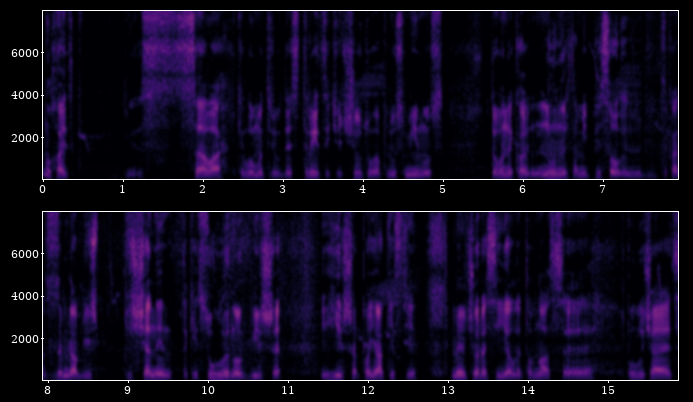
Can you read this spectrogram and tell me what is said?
ну, хай села кілометрів десь 30 від Чутова плюс-мінус. То вони ну у них там і пісок, така земля більш піщанин, такий суглинок більше і гірша по якісті. Ми вчора сіяли, то в нас е, виходить,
